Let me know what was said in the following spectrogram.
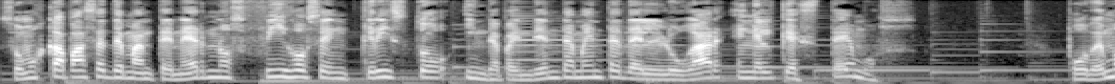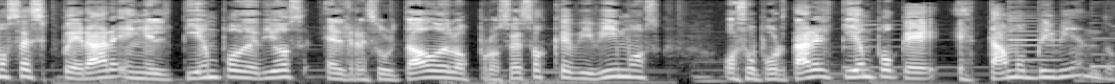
¿Somos capaces de mantenernos fijos en Cristo independientemente del lugar en el que estemos? ¿Podemos esperar en el tiempo de Dios el resultado de los procesos que vivimos o soportar el tiempo que estamos viviendo?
